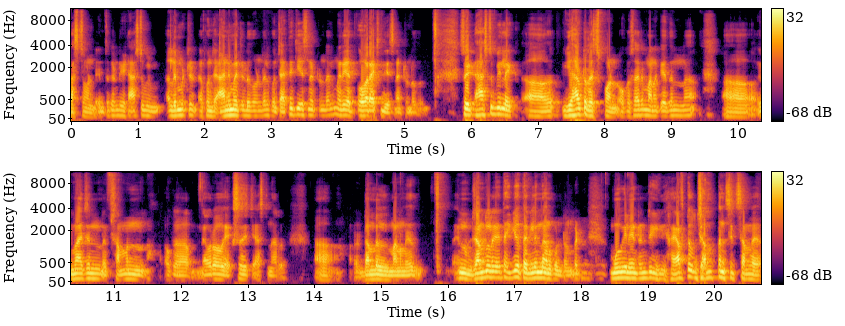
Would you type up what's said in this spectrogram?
కష్టం అండి ఎందుకంటే it has to be limited కొంచెం యానిమేటెడ్గా ఉండాలి కొంచెం అతి చేసినట్టు ఉండాలి మరి ఓవర్ యాక్షన్ చేసినట్టు ఉండదు so it has to be like you have to respond ఒకసారి మనకు ఏదన్నా ఇమాజిన్ సమ్మన్ ఒక ఎవరో ఎక్సర్సైజ్ చేస్తున్నారు డంబుల్ మనం జనరల్గా అయితే అయ్యో తగిలింది అనుకుంటాం బట్ మూవీలు mm-hmm. ఏంటంటే I have to jump and sit somewhere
